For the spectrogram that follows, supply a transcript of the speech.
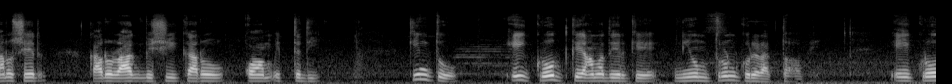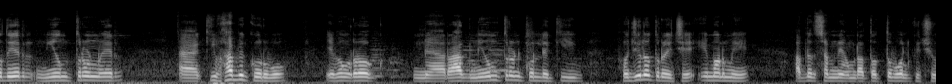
মানুষের কারও রাগ বেশি, কারও কম ইত্যাদি, কিন্তু এই ক্রোধকে আমাদেরকে নিয়ন্ত্রণ করে রাখতে হবে। এই ক্রোধের নিয়ন্ত্রণের কীভাবে করব এবং রোগ রাগ নিয়ন্ত্রণ করলে কি ফজিলত রয়েছে এ মর্মে আপনাদের সামনে আমরা তত্ত্ববল কিছু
